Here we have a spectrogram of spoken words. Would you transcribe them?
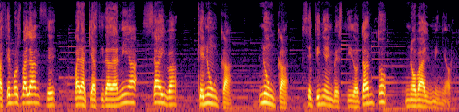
facemos balance para que a cidadanía saiba que nunca, nunca se tiña investido tanto No va Noval Miñor.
